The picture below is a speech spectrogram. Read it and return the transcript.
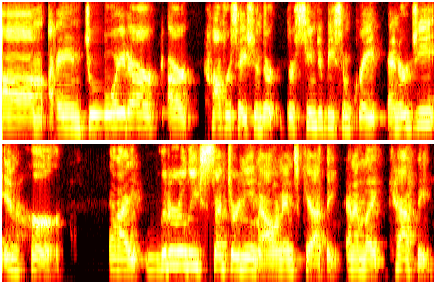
Um, I enjoyed our, our conversation. There, there seemed to be some great energy in her. And I literally sent her an email. Her name's Kathy. And I'm like, Kathy,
